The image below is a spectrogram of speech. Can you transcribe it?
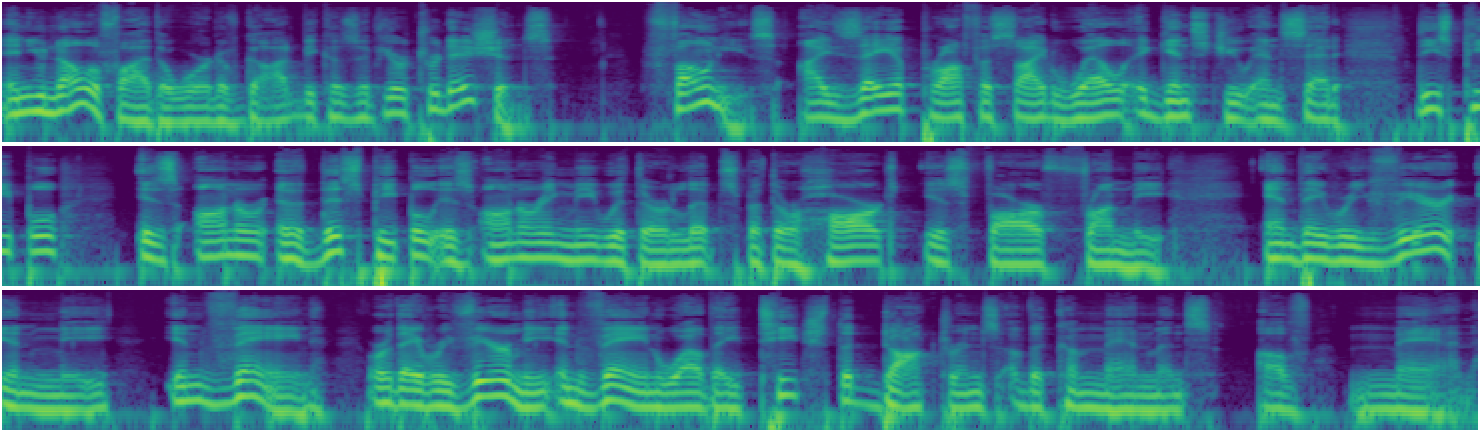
And you nullify the word of God because of your traditions. Phonies, Isaiah prophesied well against you and said, These people is honor uh, this people is honoring me with their lips but their heart is far from me and they revere in me in vain or they revere me in vain while they teach the doctrines of the commandments of man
